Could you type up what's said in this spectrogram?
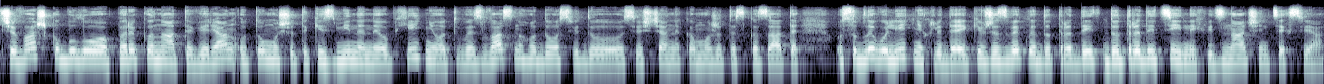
Чи важко було переконати вірян у тому, що такі зміни необхідні? От ви з власного досвіду священника можете сказати, особливо літніх людей, які вже звикли до, тради... до традиційних відзначень цих свят.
